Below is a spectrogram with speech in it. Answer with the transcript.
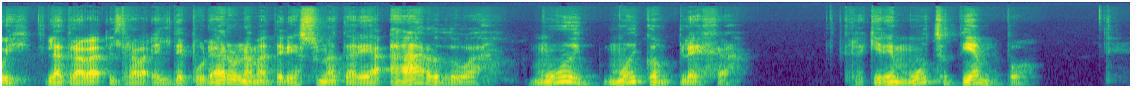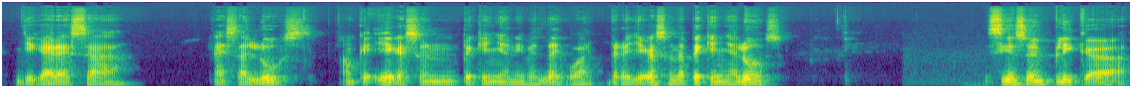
Uy, el, depurar una materia es una tarea ardua, muy, muy compleja. Requiere mucho tiempo llegar a esa, a esa luz. Aunque llegues a un pequeño nivel, da igual, pero llegas a una pequeña luz. Si eso implica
